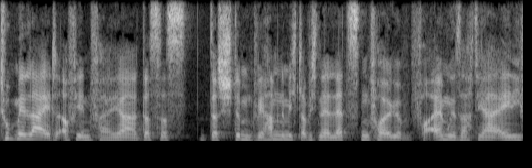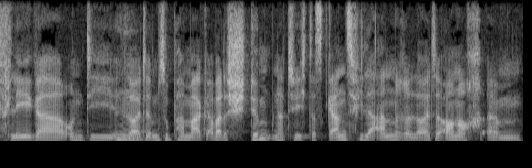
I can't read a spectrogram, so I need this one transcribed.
tut mir leid, auf jeden Fall. Ja, das, das, das stimmt. Wir haben nämlich, glaube ich, in der letzten Folge vor allem gesagt, ja, ey, die Pfleger und die Mhm. Leute im Supermarkt. Aber das stimmt natürlich, dass ganz viele andere Leute auch noch ähm,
